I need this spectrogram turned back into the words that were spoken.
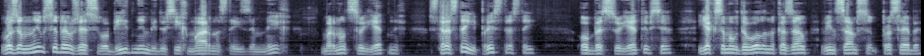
возомнив себе вже свобідним від усіх марностей земних, марнот суєтних, страстей і пристрастей, обезсуєтився, як самовдоволено казав він сам про себе,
